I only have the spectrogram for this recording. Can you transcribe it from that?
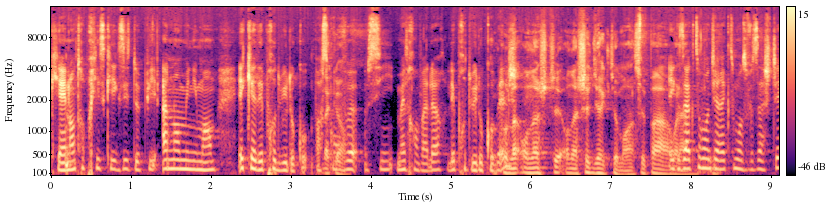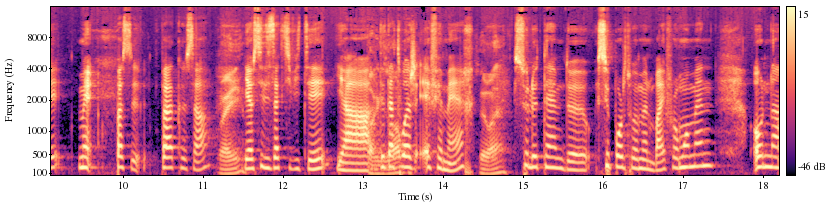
qui a une entreprise qui existe depuis un an minimum et qui a des produits locaux. Parce qu'on veut aussi mettre en valeur les produits locaux Donc, belges. on, a- on achète, on achète directement, hein, c'est pas. voilà. Exactement, directement, vous achetez. Mais pas, ce- pas que ça. Il y a aussi des activités. Il y a Par des exemple tatouages éphémères. c'est vrai. Sur le thème de Support Women, Buy from Women, on a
